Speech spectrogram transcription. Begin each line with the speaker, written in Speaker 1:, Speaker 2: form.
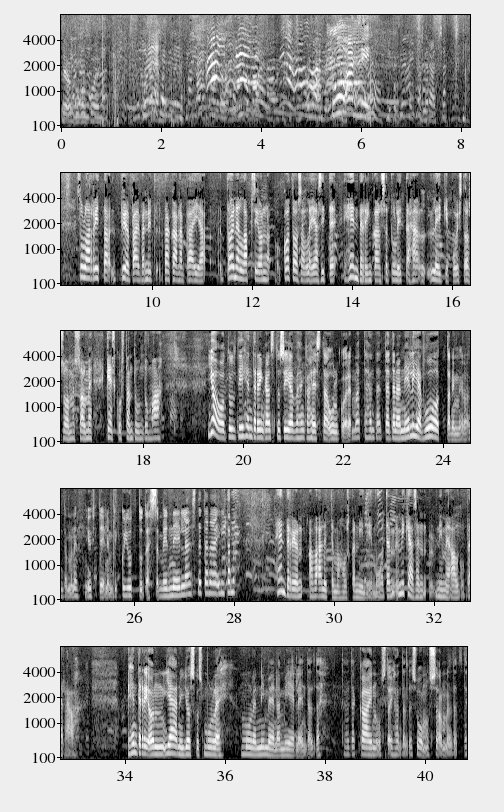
Speaker 1: se on koko poika.
Speaker 2: Tuu Anni!
Speaker 3: Sulla on Riitta työpäivä nyt takanapäin ja toinen lapsi on kotosalle ja sitten Henterin kanssa tuli tähän leikkipuistoon Suomussalmen keskustan tuntumaan.
Speaker 1: Joo, tultiin Henterin kanssa tosiaan vähän kahdesta ulkoilemaan. Että hän täyttää tänään neljä vuotta, niin meillä on tämmöinen yhteinen pikku juttu tässä meneillään sitten tänä iltana.
Speaker 3: Henteri on aivan älyttömän hauska nimi muuten. Mikä sen nimen alkuperä on?
Speaker 1: Henteri on jäänyt joskus mulle, mulle nimenä mieleen tältä, tältä Kainuusta, ihan tältä Suomussalmelta, että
